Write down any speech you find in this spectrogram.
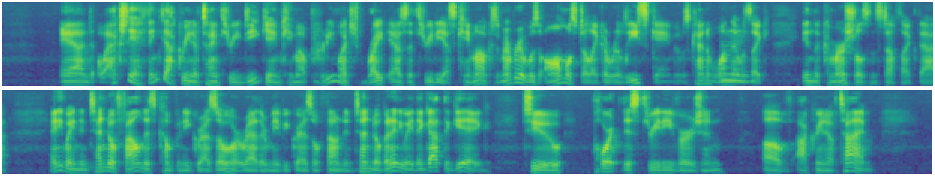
and oh, actually, I think the Ocarina of Time 3D game came out pretty much right as the 3DS came out. Because remember, it was almost a, like a release game. It was kind of one that was hmm. like in the commercials and stuff like that. Anyway, Nintendo found this company, Grezzo, or rather, maybe Grezzo found Nintendo. But anyway, they got the gig to port this 3D version of Ocarina of Time.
